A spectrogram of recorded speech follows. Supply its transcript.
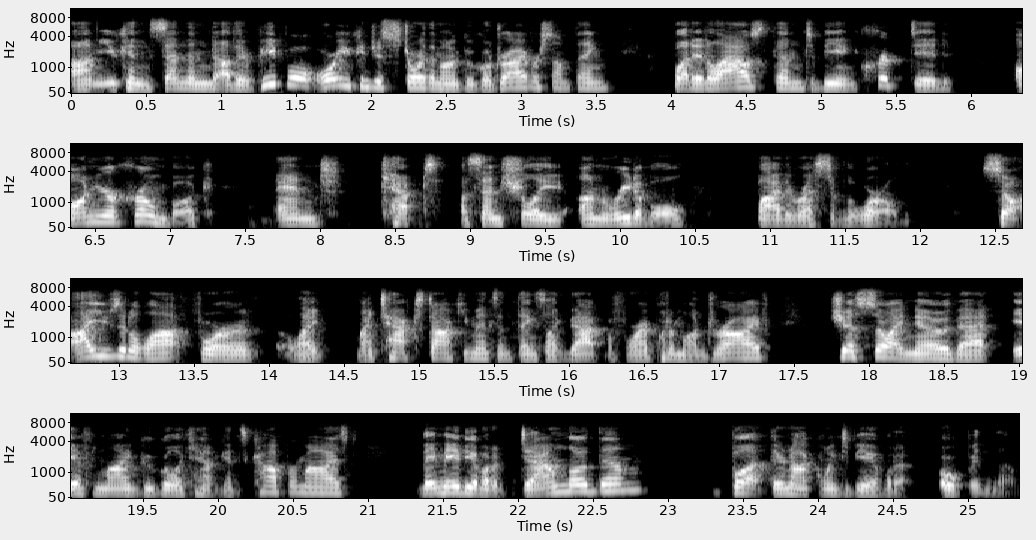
Um, you can send them to other people, or you can just store them on Google Drive or something. But it allows them to be encrypted on your Chromebook and kept essentially unreadable by the rest of the world. So I use it a lot for like my tax documents and things like that before I put them on Drive, just so I know that if my Google account gets compromised, they may be able to download them, but they're not going to be able to open them.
